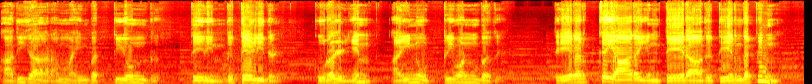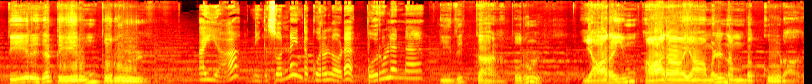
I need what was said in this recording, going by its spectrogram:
அதிகாரம் ஐம்பத்தி ஒன்று தெரிந்து தெளிதல். குறள் எண் ஐநூற்றி ஒன்பது தேரற்க யாரையும் தேராது தேர்ந்த பின் தேறுக தேரும் பொருள். ஐயா நீங்க சொன்ன இந்த குரலோட பொருள் என்ன? இதுக்கான பொருள். யாரையும் ஆராயாமல் நம்பக்கூடாது.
